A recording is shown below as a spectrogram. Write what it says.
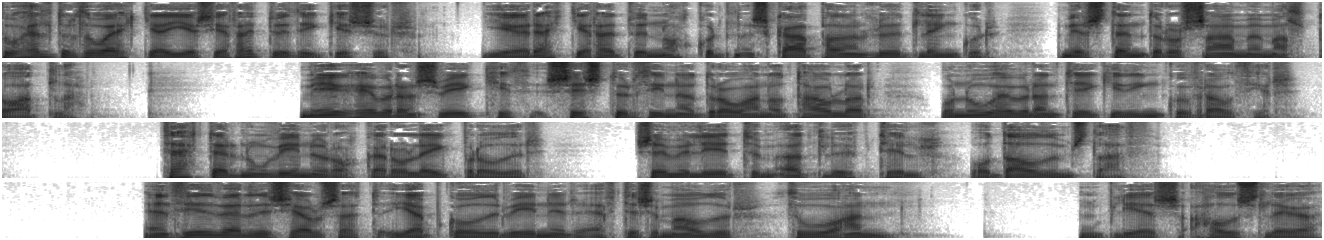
Þú heldur þó ekki að ég sé hrætt við þig, Gissur. Ég er ekki hrætt við nokkur skapaðan hlut lengur, mér stendur og samum allt og alla. Mig hefur hann svikið, sýstur þín að dró hann á tálar og nú hefur hann tekið yngu frá þér. Þetta er nú vinur okkar og leikbróður sem við litum öll upp til og dáðum stað. En þið verði sjálfsagt jafngóður vinir eftir sem áður, þú og hann. Hún blés háðslega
